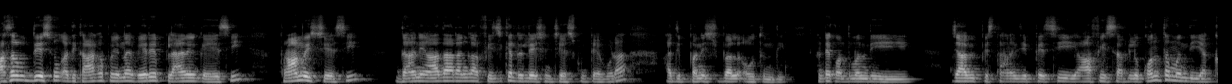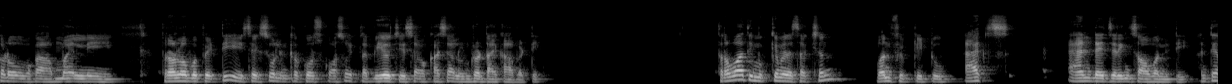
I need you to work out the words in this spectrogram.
అసలు ఉద్దేశం అది కాకపోయినా వేరే ప్లానింగ్ వేసి ప్రామిస్ చేసి దాని ఆధారంగా ఫిజికల్ రిలేషన్ చేసుకుంటే కూడా అది పనిషబుల్ అవుతుంది. అంటే కొంతమంది జాబ్ ఇప్పిస్తానని చెప్పేసి ఆఫీసర్లు కొంతమంది ఎక్కడో ఒక అమ్మాయిల్ని ప్రలోభ పెట్టి సెక్సువల్ ఇంటర్ కోర్స్ కోసం ఇట్లా బిహేవ్ చేసే అవకాశాలు ఉంటుంటాయి కాబట్టి. తర్వాతి ముఖ్యమైన section one fifty two acts endangering sovereignty అంటే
